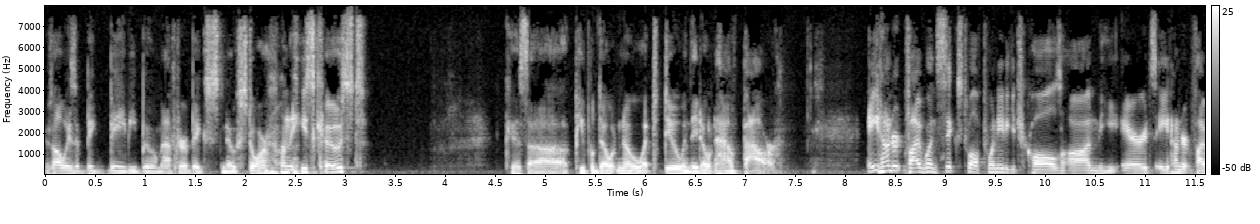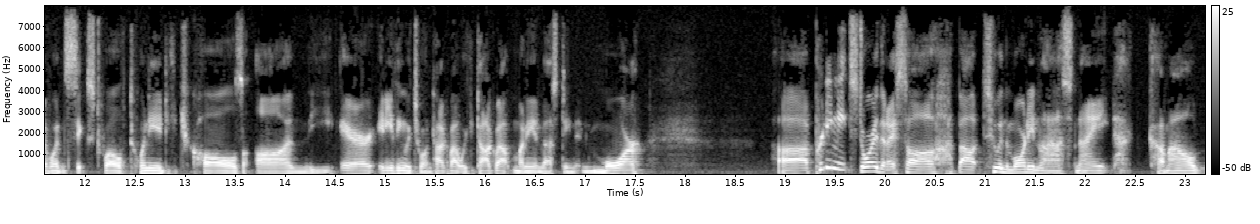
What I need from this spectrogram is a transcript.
There's always a big baby boom after a big snowstorm on the East Coast because uh, people don't know what to do when they don't have power. 800 516 1220 to get your calls on the air. It's 800 516 1220 to get your calls on the air. Anything that you want to talk about, we can talk about money investing and more. Uh, pretty neat story that I saw about two in the morning last night come out,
